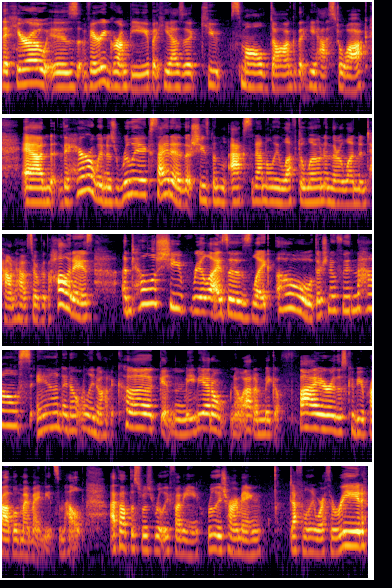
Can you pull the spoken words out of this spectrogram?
The hero is very grumpy, but he has a cute small dog that he has to walk, and the heroine is really excited that she's been accidentally left alone in their London townhouse over the holidays until she realizes like, oh, there's no food in the house and I don't really know how to cook and maybe I don't know how to make a fire. This could be a problem. I might need some help. I thought this was really funny, really charming definitely worth a read.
